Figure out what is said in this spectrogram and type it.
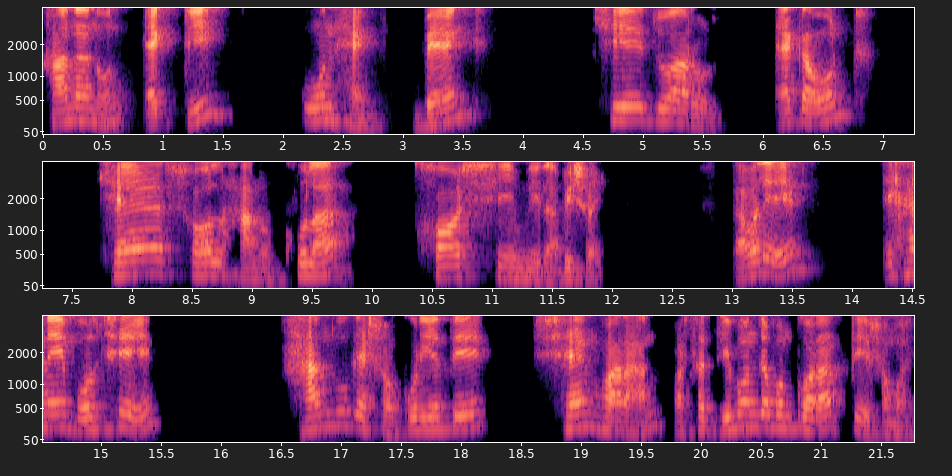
হানানুন একটি উনহ্যাং ব্যাংক, খেজোয়ারুল অ্যাকাউন্ট খ্যাসল হানুন খোলা, খসিমনিদা বিষয়। তাহলে এখানে বলছে হানগুক এসব কোরিয়াতে শ্যাং হারান অর্থাৎ জীবনযাপন করার তে সময়।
